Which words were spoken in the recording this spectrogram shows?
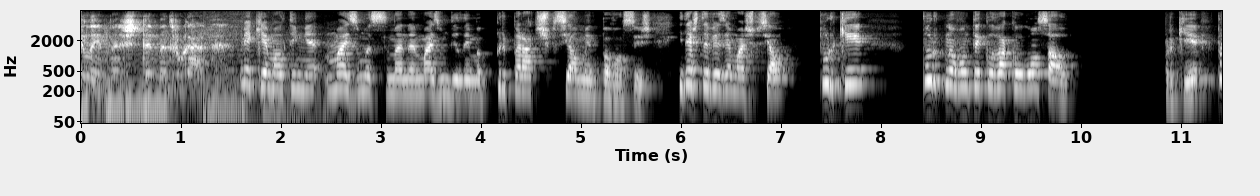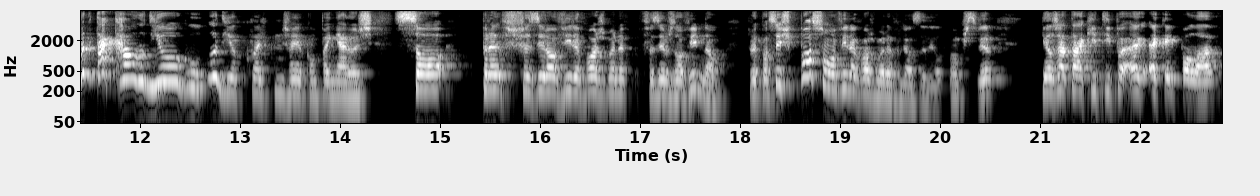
Dilemas da madrugada. Como é que é, maltinha? Mais uma semana, mais um dilema preparado especialmente para vocês. E desta vez é mais especial. Porquê? Porque não vão ter que levar com o Gonçalo. Porquê? Porque está cá o Diogo. O Diogo Coelho que nos veio acompanhar hoje só para vos fazer ouvir a voz. Fazer-vos ouvir? Não. Para que vocês possam ouvir a voz maravilhosa dele. A perceber? Ele já está aqui tipo a, a cair para o lado.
